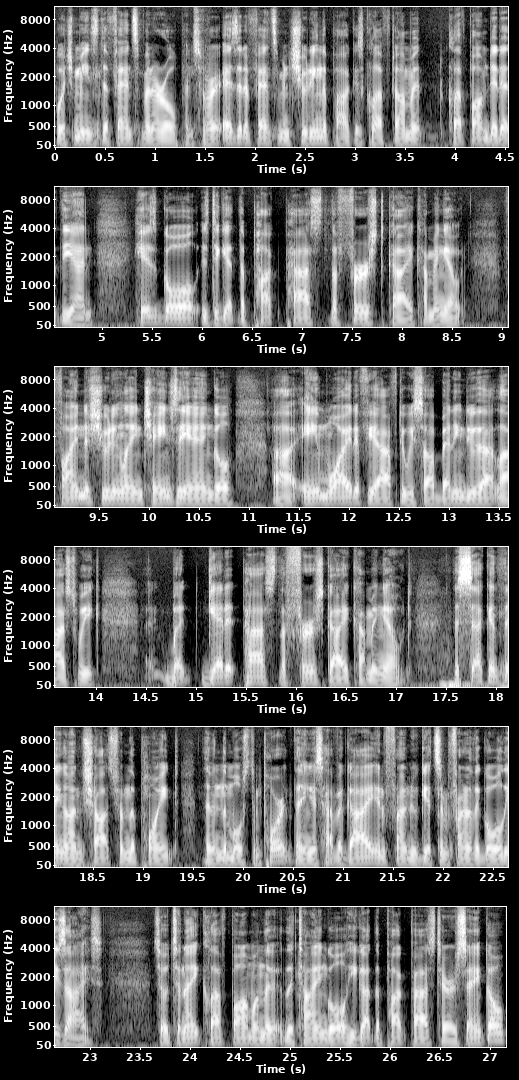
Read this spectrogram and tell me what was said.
which means defensemen are open. So as a defenseman shooting the puck, as Klefbom did at the end, his goal is to get the puck past the first guy coming out. Find the shooting lane, change the angle, uh, aim wide if you have to. We saw Benning do that last week, but get it past the first guy coming out. The second thing on shots from the point, then the most important thing is have a guy in front who gets in front of the goalie's eyes. So tonight, Klefbom on the, the tying goal, he got the puck past Tarasenko,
